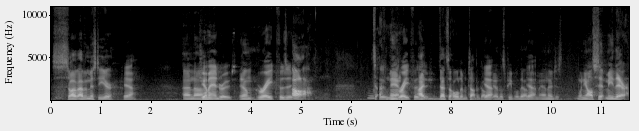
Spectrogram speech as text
So I I haven't missed a year. yeah. And uh, Jim Andrews, yeah. great physician. Oh, man. great I, physician. that's a whole different topic Yeah. altogether. Those people down Yeah. there, man. They're just when y'all sent me there,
